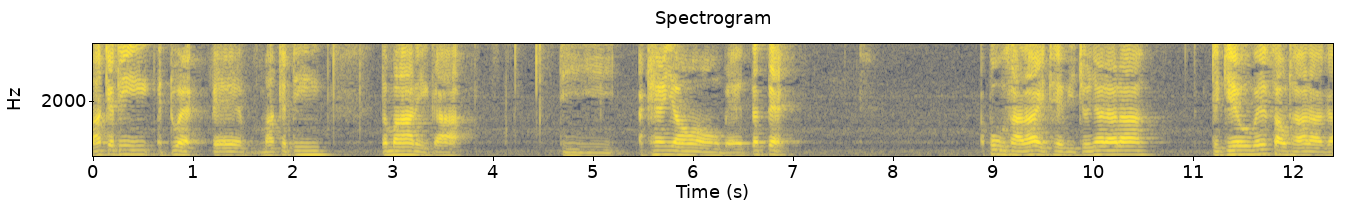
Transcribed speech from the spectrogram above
marketing အတွက်ပဲ marketing သမားတွေကဒီအခန်းရောင်းအောင်ပဲတက်တက်အပူစာသားတွေထည့်ပြီးကြော်ညာတာလားတကယ်ကိုပဲစောက်ထားတာက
